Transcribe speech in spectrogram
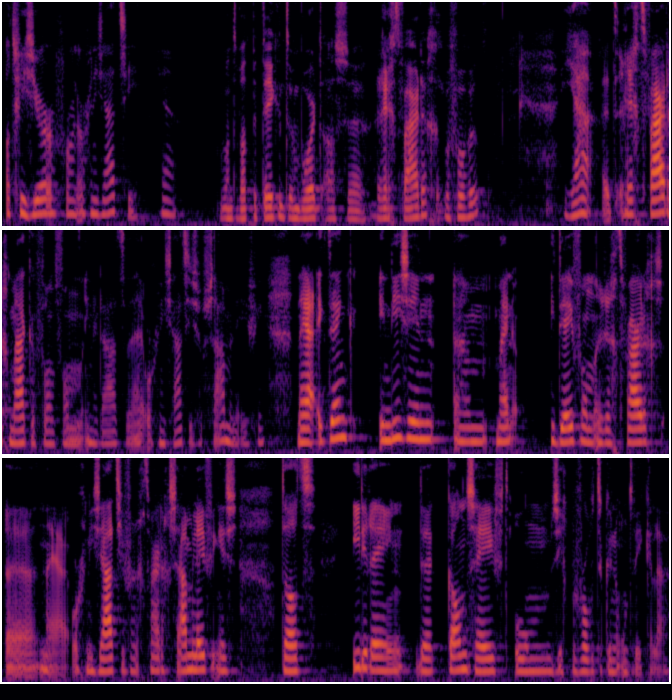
adviseur voor een organisatie. Ja. Want wat betekent een woord als uh, rechtvaardig bijvoorbeeld? Ja, het rechtvaardig maken van, van inderdaad organisaties of samenleving. Nou ja, ik denk in die zin, um, mijn idee van een rechtvaardig uh, nou ja, organisatie of een rechtvaardige samenleving is dat iedereen de kans heeft om zich bijvoorbeeld te kunnen ontwikkelen.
